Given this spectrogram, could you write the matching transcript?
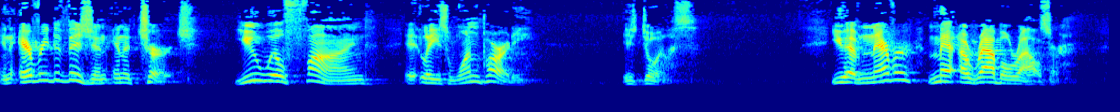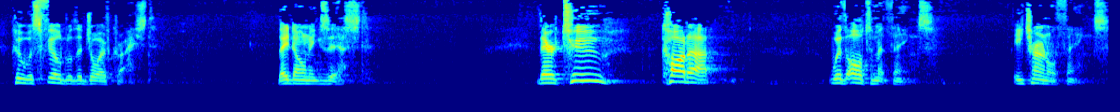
in every division in a church, you will find at least one party is joyless. You have never met a rabble rouser who was filled with the joy of Christ. They don't exist. They're too caught up with ultimate things, eternal things,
